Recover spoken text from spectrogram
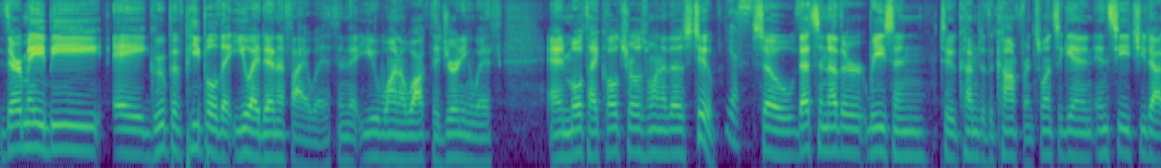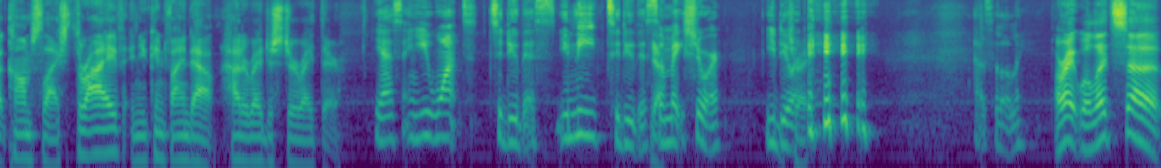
there may be a group of people that you identify with and that you want to walk the journey with. And multicultural is one of those too. Yes. So that's another reason to come to the conference. Once again, nche.com slash thrive, and you can find out how to register right there. Yes, and you want to do this. You need to do this. Yeah. So make sure you do That's it. Absolutely. All right, well, let's uh,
